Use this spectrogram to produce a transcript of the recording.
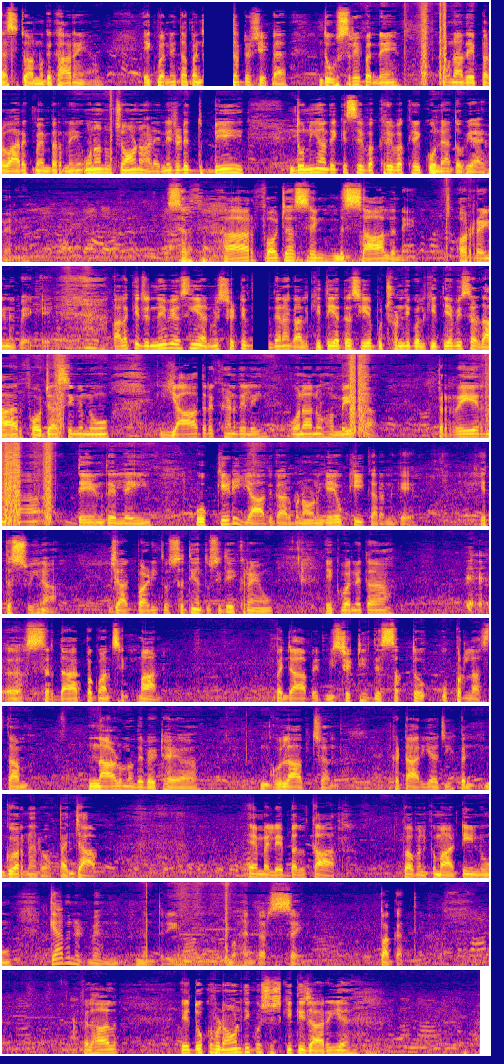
ਅਸੀਂ ਤੁਹਾਨੂੰ ਦਿਖਾ ਰਹੇ ਹਾਂ। ਇੱਕ ਬੰਨੇ ਤਾਂ ਪੰਜਾਬ ਲੀਡਰਸ਼ਿਪ ਹੈ, ਦੂਸਰੇ ਬੰਨੇ ਉਹਨਾਂ ਦੇ ਪਰਿਵਾਰਕ ਮੈਂਬਰ ਨੇ, ਉਹਨਾਂ ਨੂੰ ਚਾਹਣ ਵਾਲੇ ਨੇ, ਜਿਹੜੇ ਦ- ਬੇ, ਦੁਨੀਆ ਦੇ ਕਿਸੇ ਵੱਖਰੇ ਵੱਖਰੇ ਕੋਨਿਆਂ ਤੋਂ ਵੀ ਆਏ ਹੋਏ ਨੇ। ਸਰਦਾਰ ਫੌਜਾ ਸਿੰਘ ਮਿਸਾਲ ਨੇ ਔਰ ਰਹਿਣ ਕਿ। ਹਾਲਾਂਕਿ ਜਿੰਨੇ ਵੀ ਅਸੀਂ ਐਡਮਿਨਿਸਟ੍ਰੇਟਿਵ ਦੇ ਨਾਲ ਗੱਲ ਕੀਤੀ ਹੈ ਤਾਂ ਅਸੀਂ ਇਹ ਪੁੱਛਣ ਦੀ ਗੱਲ ਕੀਤੀ ਹੈ ਵੀ ਸਰਦਾਰ ਫੌਜਾ ਸਿੰਘ ਨੂੰ ਯਾਦ ਰੱਖਣ ਦੇ ਲਈ, ਉਹਨਾਂ ਨੂੰ ਹਮੇਸ਼ਾ ਪ੍ਰੇਰਨਾ ਦੇਣ ਦੇ ਲਈ ਉਹ ਕਿਹੜੀ ਯਾਦਗਾਰ ਬਣਾਉਣਗੇ, ਉਹ ਕੀ ਕਰਨਗੇ। ਇਹ ਤਸਵੀਰਾਂ ਜਾਗਬਾਣੀ ਤੋਂ ਸਿੱਧੀਆਂ ਤੁਸੀਂ ਦੇਖ ਰਹੇ ਹੋ। ਇੱਕ ਬੰਨੇ ਤਾਂ ਸਰਦਾਰ ਭਗਵੰਤ ਸਿੰਘ ਮਾਨ ਪੰਜਾਬ ਐਡਮਿਨਿਸਟ੍ਰੇਟਿਵ ਦੇ ਸਭ ਤੋਂ ਉੱਪਰਲਾ ਸਤੰਭ ਨਾਲ ਉਹਨਾਂ ਦੇ ਬੈਠੇ ਆ Gulab Chand Kataria ji governor of Punjab. MLA Balkar, Pawan Kumar Tinu cabinet ਮੰਤਰੀ ਮੋਹਿੰਦਰ ਸਿੰਘ ਭਗਤ। ਫਿਲਹਾਲ ਇਹ ਦੁੱਖ ਵੰਡਾਉਣ ਦੀ ਕੋਸ਼ਿਸ਼ ਕੀਤੀ ਜਾ ਰਹੀ ਹੈ,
